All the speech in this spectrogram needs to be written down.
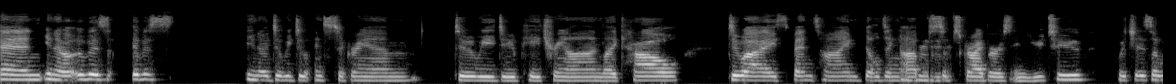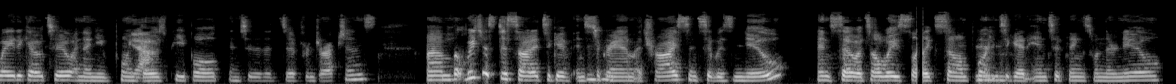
and you know, it was it was you know, do we do Instagram? Do we do Patreon? Like how do I spend time building up Mhm. subscribers in YouTube, which is a way to go to, and then you point Yeah. those people into the different directions. Um, but we just decided to give Instagram a try since it was new. And so it's always like so important Mhm. to get into things when they're new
